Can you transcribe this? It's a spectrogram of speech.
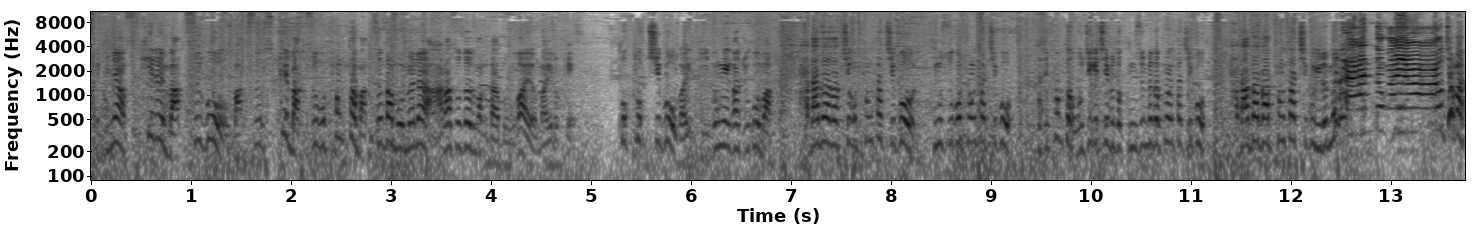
아니 그냥 스킬을 막 쓰고 막 쓰, 스킬 막 쓰고 평타 막 쓰다 보면은 알아서도 막 나 녹아요. 막 이렇게 톡톡 치고 막 이렇게 이동해가지고 막 다다다다 치고 평타 치고 궁 쓰고 평타 치고 다시 평타 오지게 치면서 궁 쓰면서 평타 치고 다다다다 평타 치고 이러면 안 녹아요! 잠깐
